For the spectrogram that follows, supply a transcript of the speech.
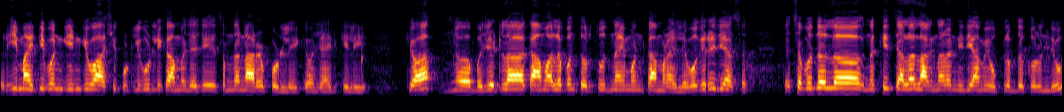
तर ही माहिती पण घेईन किंवा अशी कुठली कुठली कामं ज्याचे समजा नारळ फोडले किंवा जाहीर केली किंवा बजेटला काम आलं पण तरतूद नाही म्हणून काम राहिले वगैरे जे असं त्याच्याबद्दल नक्कीच त्याला लागणारा निधी आम्ही उपलब्ध करून देऊ.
